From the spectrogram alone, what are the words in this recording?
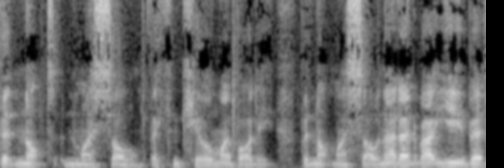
but not my soul. They can kill my body, but not my soul. Now, I don't know about you, but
